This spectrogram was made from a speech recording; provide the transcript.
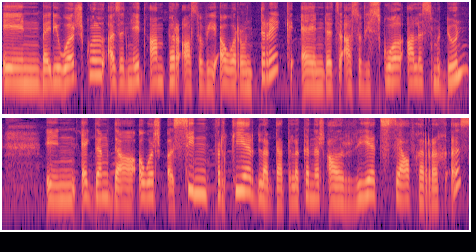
En by die hoërskool is dit net amper asof die ouer onttrek en dit asof die skool alles moet doen. En ek dink daar ouers sien verkeerdelik dat hulle kinders alreeds selfgerig is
